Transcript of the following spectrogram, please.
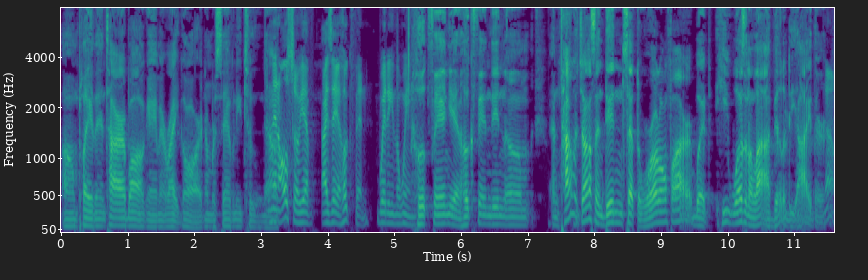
um, play the entire ball game at right guard, number 72. Now, and then also you have Isaiah Hookfin waiting in the wing. Hookfin, yeah, Hookfin didn't, um, and Tyler Johnson didn't set the world on fire, but he wasn't a liability either. No,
